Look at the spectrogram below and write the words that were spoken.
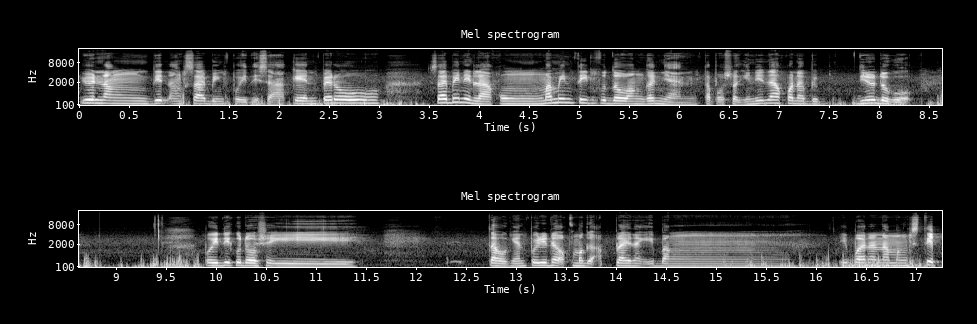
yun ang din ang sabing pwede sa akin. Pero, sabi nila, kung ma-maintain ko daw ang ganyan, tapos pag hindi na ako nag dinudugo, pwede ko daw siya i tawag yan, pwede daw ako mag-apply ng ibang iba na namang step.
